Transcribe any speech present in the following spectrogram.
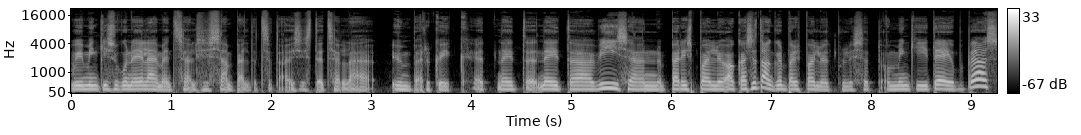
või mingisugune element seal, siis sampeldad seda ja siis teed selle ümber kõik, et neid, neid äh, viise on päris palju, aga seda on küll päris palju, et mul lihtsalt on mingi idee juba peas,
